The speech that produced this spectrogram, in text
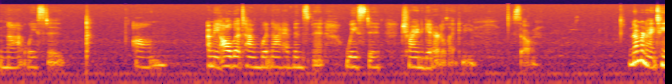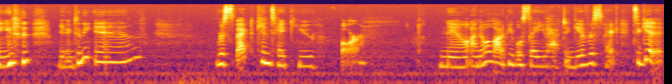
not wasted, um, I mean, all that time would not have been spent wasted trying to get her to like me. So, number 19, getting to the end. Respect can take you far. Now, I know a lot of people say you have to give respect to get it,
